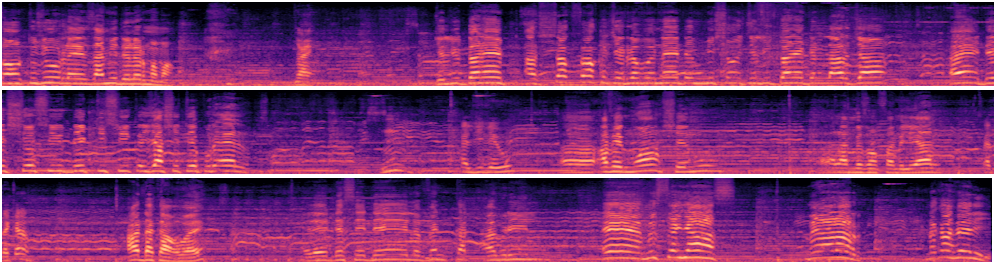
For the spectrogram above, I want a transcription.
sont toujours les amis de leur maman. Ouais. Je lui donnais, à chaque fois que je revenais de mission, je lui donnais de l'argent, hein, des chaussures, des tissus que j'achetais pour elle. Hmm? Elle vivait où? Euh, avec moi, chez nous, à la maison familiale, À Dakar? à Dakar, ouais. Elle est décédée le 24 avril. Eh, monsieur Nias Mais alors Naka Feli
